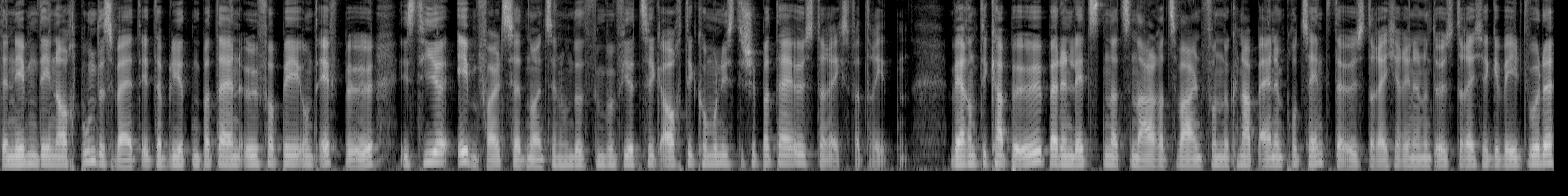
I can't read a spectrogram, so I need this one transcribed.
denn neben den auch bundesweit etablierten Parteien ÖVP und FPÖ ist hier ebenfalls seit 1945 auch die Kommunistische Partei Österreichs vertreten. Während die KPÖ bei den letzten Nationalratswahlen von nur knapp einem Prozent der Österreicherinnen und Österreicher gewählt wurde,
